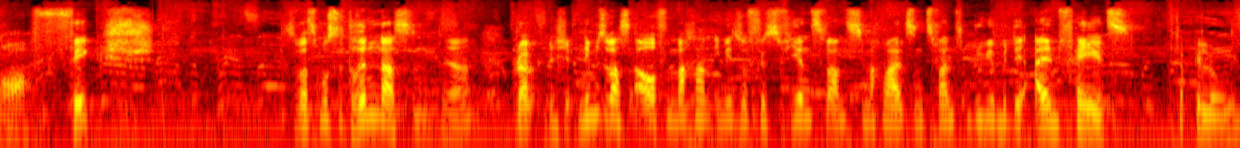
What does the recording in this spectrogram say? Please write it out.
Oh, fix. Sowas musst du drin lassen, ja? Oder ich nimm sowas auf und mach dann irgendwie so fürs 24, mach mal halt so ein 20 Minuten mit den allen Fails. Ich hab gelogen.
